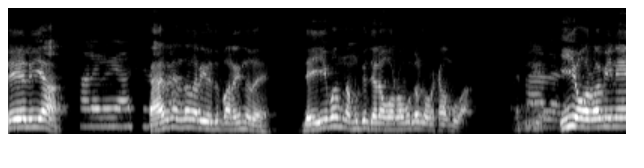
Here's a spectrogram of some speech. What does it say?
ലേലുയ കാരണം എന്താണെന്നറിയോ? ഇത് പറയുന്നത് ദൈവം നമുക്ക് ചില ഉറവുകൾ തുറക്കാൻ പോവാ. ഈ ഉറവിനെ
